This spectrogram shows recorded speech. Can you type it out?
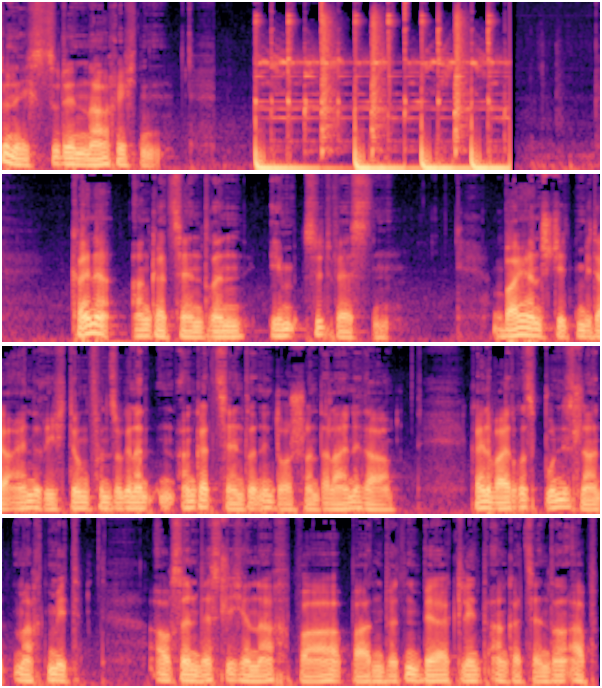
Zunächst zu den Nachrichten. Keine Ankerzentren im Südwesten. Bayern steht mit der Einrichtung von sogenannten Ankerzentren in Deutschland alleine da. Kein weiteres Bundesland macht mit. Auch sein westlicher Nachbar Baden-Württemberg lehnt Ankerzentren ab.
